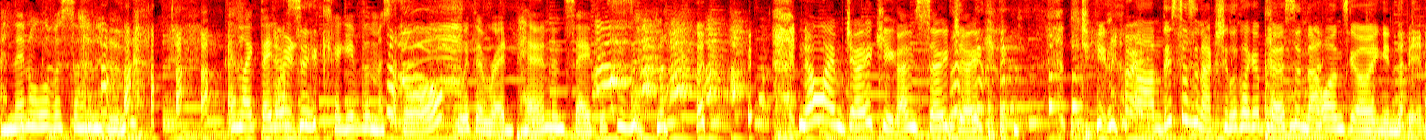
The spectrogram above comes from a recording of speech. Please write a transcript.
and then all of a sudden, and like they don't I give them a score with a red pen and say, This is. no, I'm joking. I'm so joking. Do you know? Um, this doesn't actually look like a person. That one's going in the bin.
